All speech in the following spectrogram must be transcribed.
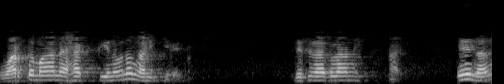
වර්තමාන ඇහැක් තියෙනවා නම් අනිත්‍ය වෙනවා දේශනා කළානේ හරි එහෙනම්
